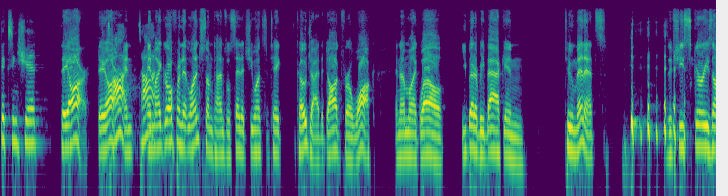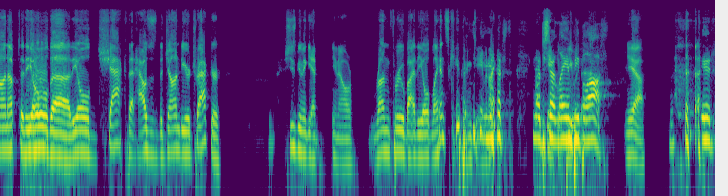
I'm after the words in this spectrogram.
fixing shit. They are. They are. hot. And It's and my girlfriend at lunch sometimes will say that she wants to take Kojai, the dog, for a walk. And I'm like, well, you better be back in two minutes. if she scurries on up to the old uh, the old shack that houses the John Deere tractor, she's gonna get you know run through by the old landscaping team. And you I have to, you have to start laying people off, yeah, dude.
